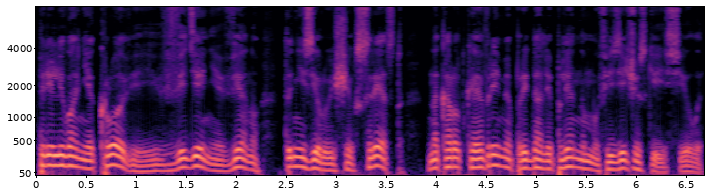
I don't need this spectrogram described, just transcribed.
Переливание крови и введение в вену тонизирующих средств на короткое время придали пленному физические силы,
